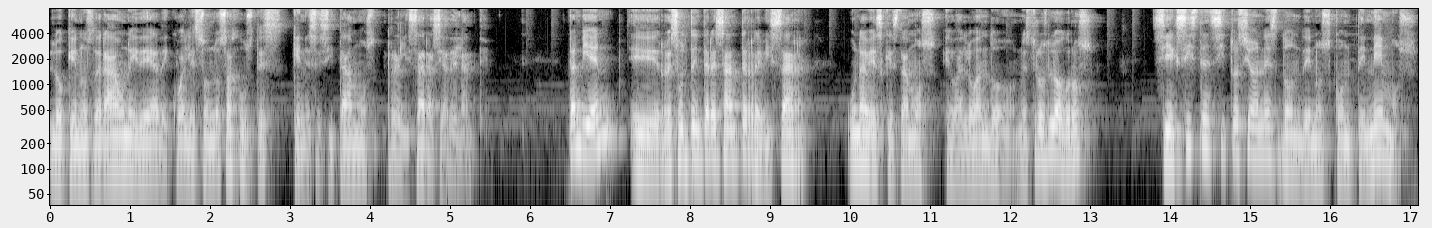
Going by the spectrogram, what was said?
lo que nos dará una idea de cuáles son los ajustes que necesitamos realizar hacia adelante. También eh, resulta interesante revisar, una vez que estamos evaluando nuestros logros, si existen situaciones donde nos contenemos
